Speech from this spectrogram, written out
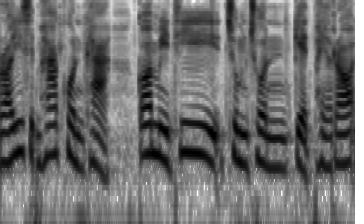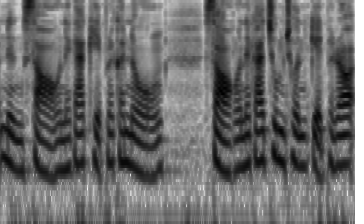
225 คนค่ะ ก็มีที่ชุมชนเกตไพเราะ 12นะคะเขตพระขนง2นะคะชุมชนเกตไพเราะ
